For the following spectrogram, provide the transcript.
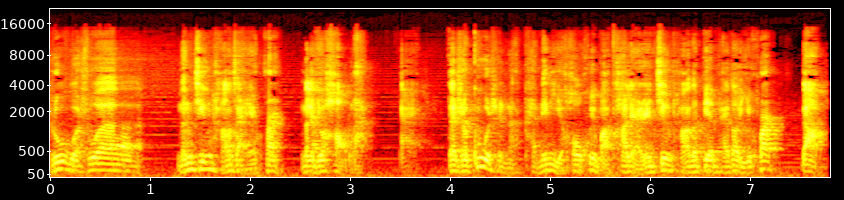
如果说能经常在一块那就好了。但是故事呢，肯定以后会把他俩人经常的编排到一块儿啊。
